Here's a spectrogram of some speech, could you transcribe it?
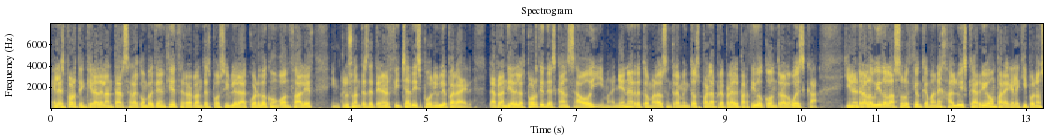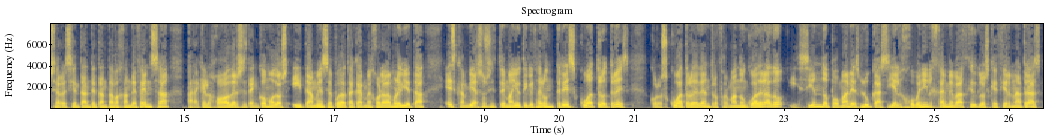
El Sporting quiere adelantarse a la competencia y cerrar lo antes posible de acuerdo con González, incluso antes de tener ficha disponible para él. La plantilla del Sporting descansa hoy y mañana retomará los entrenamientos para preparar el partido contra el Huesca. Y en el Real Oviedo la solución que maneja Luis Carrión para que el equipo no se resienta ante tanta baja en defensa, para que los jugadores estén cómodos y también se pueda atacar mejor a la Morevieta, es cambiar su sistema y utilizar un 3-4-3, con los cuatro de dentro formando un cuadrado y siendo Pomares, Lucas y el juvenil Jaime Vázquez los que cierran atrás,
